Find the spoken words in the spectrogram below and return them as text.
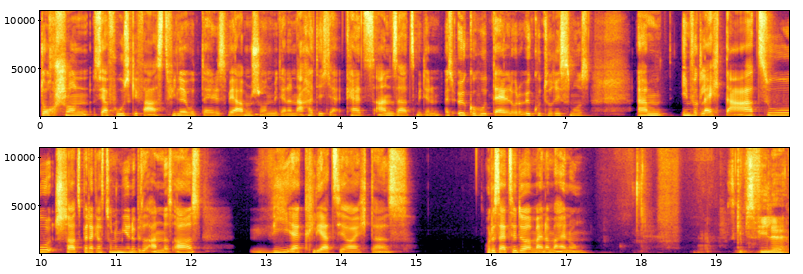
doch schon sehr Fuß gefasst. Viele Hotels werben schon mit einem Nachhaltigkeitsansatz, mit einem als Öko-Hotel oder Ökotourismus. Ähm, Im Vergleich dazu schaut es bei der Gastronomie ein bisschen anders aus. Wie erklärt ihr euch das? Oder seid ihr da meiner Meinung? Es gibt viele,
